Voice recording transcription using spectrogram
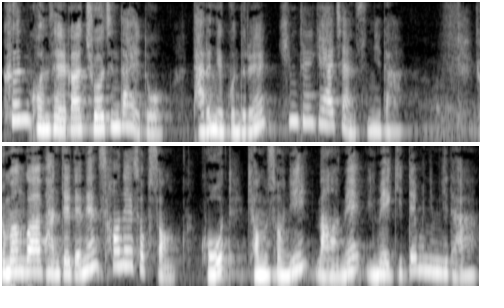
큰 권세가 주어진다 해도 다른 일꾼들을 힘들게 하지 않습니다. 교만과 반대되는 선의 속성, 곧 겸손이 마음에 임했기 때문입니다.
